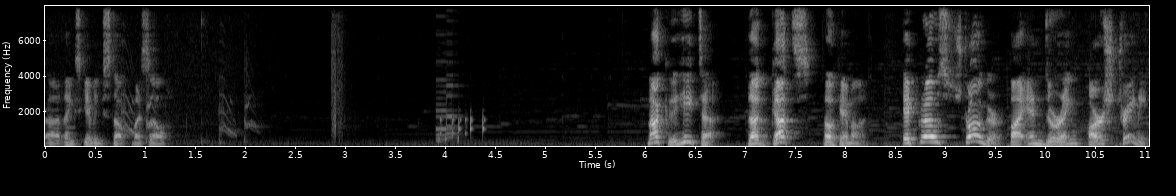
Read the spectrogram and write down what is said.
uh, Thanksgiving stuff myself. Makuhita, the Guts Pokemon. It grows stronger by enduring harsh training.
